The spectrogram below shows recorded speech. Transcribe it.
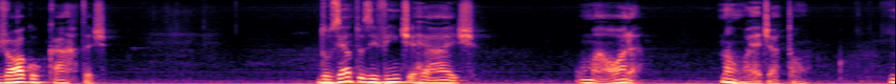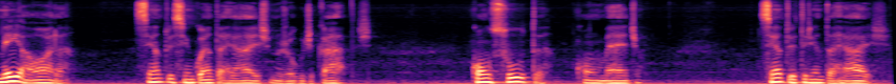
jogo cartas, 220 reais uma hora, não é de Atom. Meia hora, 150 reais no jogo de cartas. Consulta, com um médium. 130 reais.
